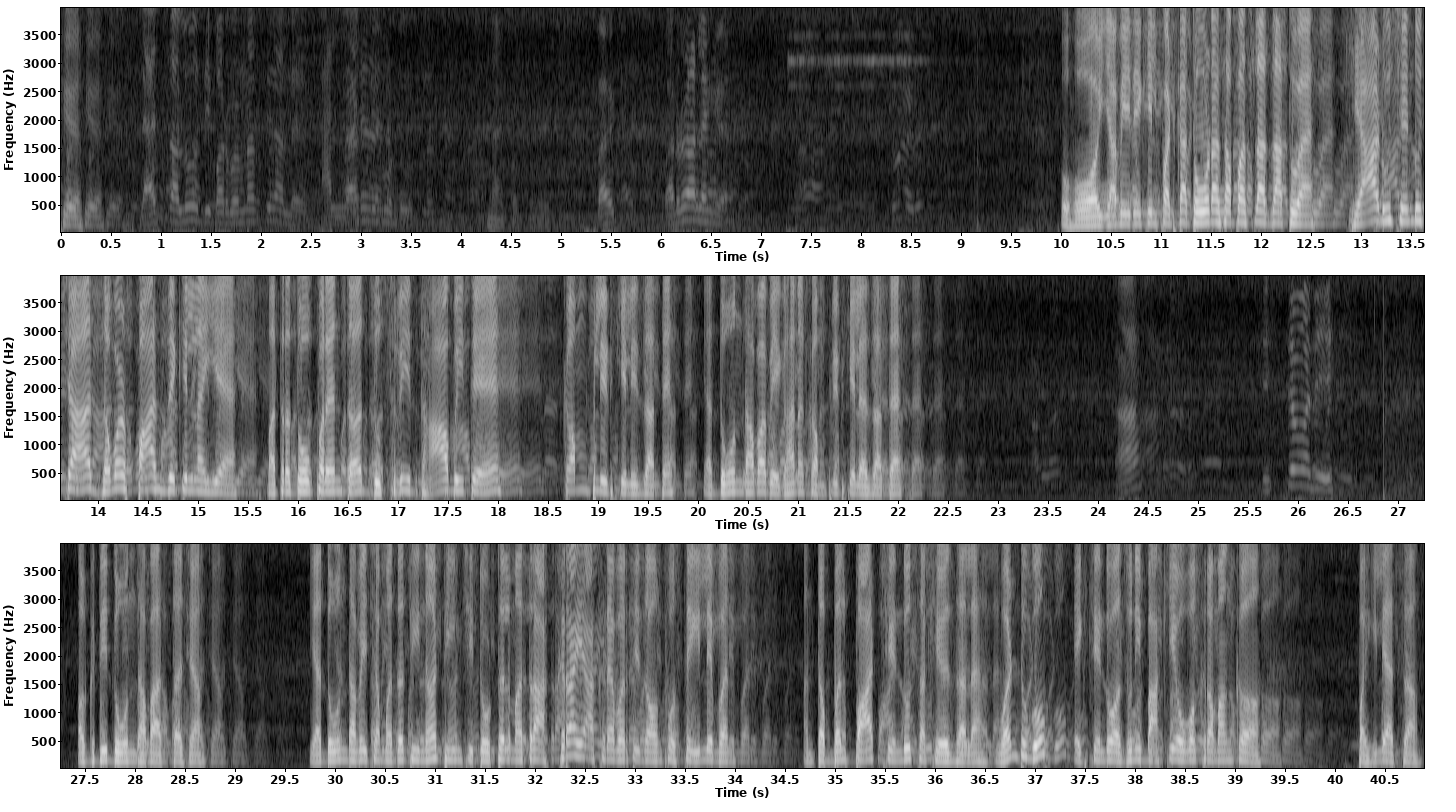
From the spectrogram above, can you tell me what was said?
हो यावेळी देखील फटका थोडासा फसला जातोय. खेळाडू चेंडूच्या जवळ पास देखील नाहीये. मात्र तोपर्यंत दुसरी धाब इथे कंप्लीट केली जाते. या दोन धाबा वेगानं कंप्लीट केल्या जातात अगदी दोन धाबा आत्ताच्या. या दोन धाबेच्या मदतीनं टीमची टोटल मात्र अकरा या आकड्यावरती जाऊन पोहोचते इलेव्हन आणि तब्बल पाच चेंडूचा खेळ झाला. वन टू गो एक चेंडू अजूनही बाकी ओव्हर क्रमांक पहिल्याचा.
